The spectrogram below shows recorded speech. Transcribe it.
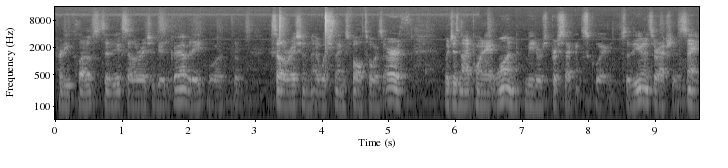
pretty close to the acceleration due to gravity, or the acceleration at which things fall towards Earth, which is 9.81 meters per second squared. So the units are actually the same.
